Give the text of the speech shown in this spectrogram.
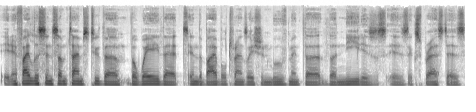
if I listen sometimes to the the way that in the Bible translation movement the the need is is expressed as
